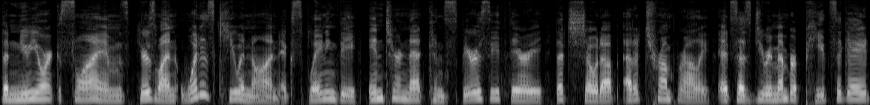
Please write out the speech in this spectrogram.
The New York Slimes. Here's one. What is QAnon? Explaining the internet conspiracy theory that showed up at a Trump rally. It says, Do you remember Pizzagate?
